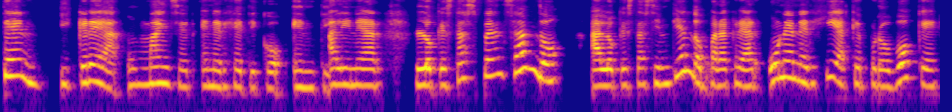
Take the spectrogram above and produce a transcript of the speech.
ten y crea un mindset energético en ti. Alinear lo que estás pensando a lo que estás sintiendo para crear una energía que provoque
